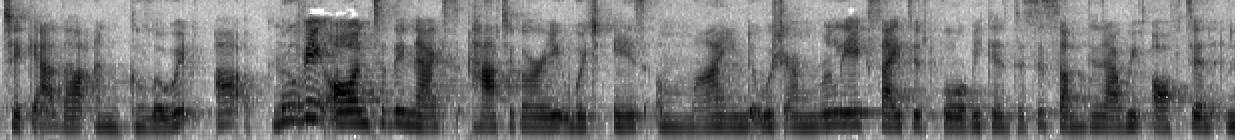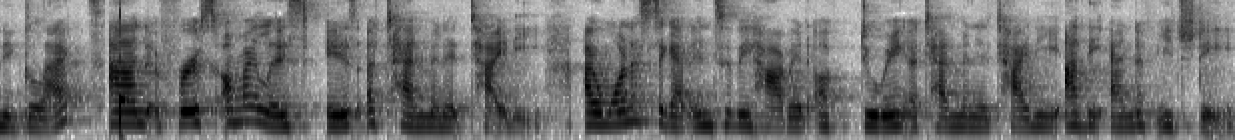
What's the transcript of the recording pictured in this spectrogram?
together and glow it up. Moving on to the next category, which is mind, which I'm really excited for because this is something that we often neglect. And first on my list is a 10 minute tidy. I want us to get into the habit of doing a 10 minute tidy at the end of each day,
